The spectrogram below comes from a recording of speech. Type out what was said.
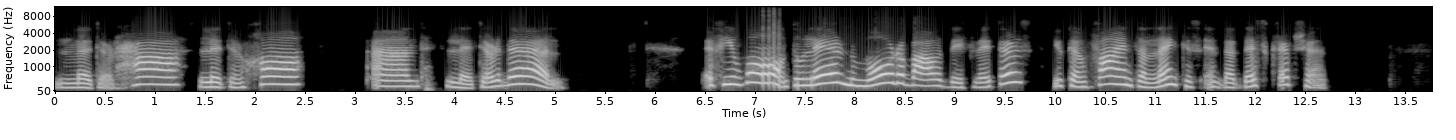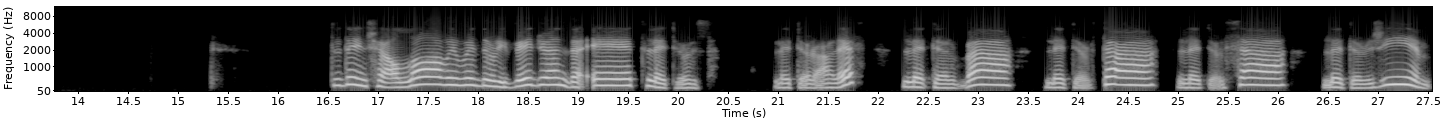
letter Ha, letter Kha, and letter Dal. If you want to learn more about these letters, you can find the links in the description. Today, inshallah, we will do revision the eight letters. Letter Aleph, letter Ba, letter Ta, letter Sa, letter Jim,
